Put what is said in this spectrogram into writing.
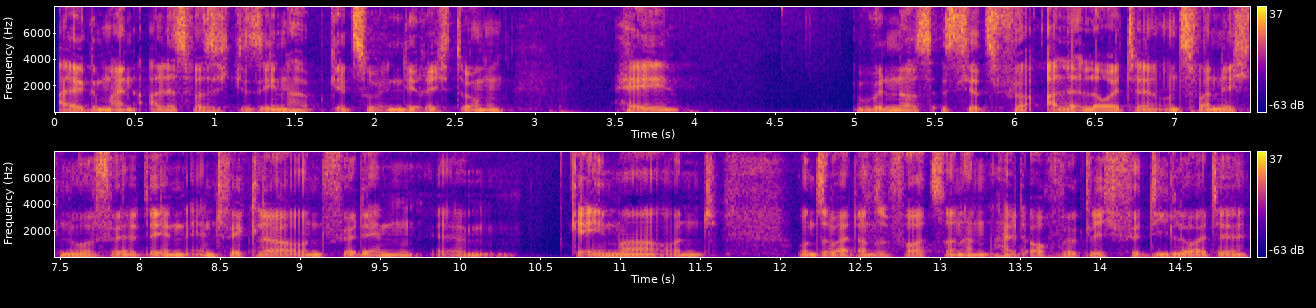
allgemein alles, was ich gesehen habe, geht so in die Richtung, hey, Windows ist jetzt für alle Leute und zwar nicht nur für den Entwickler und für den ähm, Gamer und, und so weiter und so fort, sondern halt auch wirklich für die Leute,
